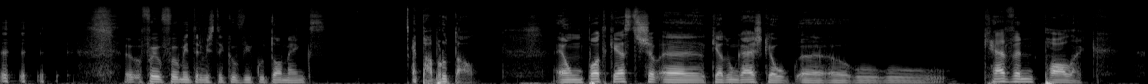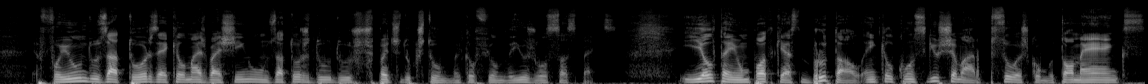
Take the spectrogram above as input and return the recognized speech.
Foi, foi uma entrevista que eu vi com o Tom Hanks. É pá, brutal. É um podcast uh, que é de um gajo que é o, uh, o, Kevin Pollack. Foi um dos atores, é aquele mais baixinho, um dos atores do, dos Suspeitos do Costume, aquele filme The Usual Suspects. E ele tem um podcast brutal em que ele conseguiu chamar pessoas como o Tom Hanks,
